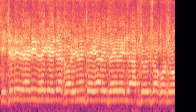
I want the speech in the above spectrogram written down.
ખીચડી રેડી થઈ ગઈ છે કઢીની તૈયારી થઈ રહી છે, આપ જોઈ શકો છો.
